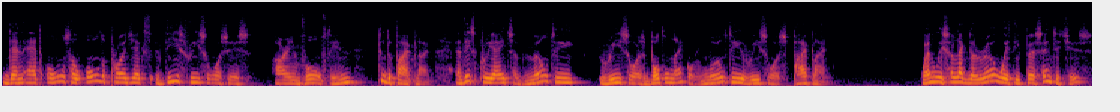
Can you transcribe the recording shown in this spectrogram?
then add also all the projects these resources are involved in to the pipeline. And this creates a multi-resource bottleneck or a multi-resource pipeline. When we select the row with the percentages,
